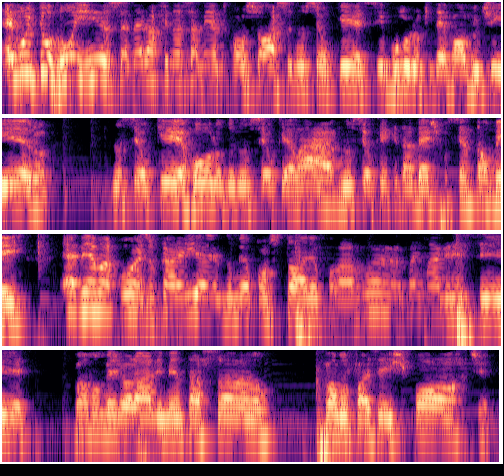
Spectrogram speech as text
É muito ruim isso, é melhor financiamento, consórcio, não sei o que, seguro que devolve o dinheiro, não sei o que, rolo do não sei o que lá, não sei o que que dá 10% ao mês. É a mesma coisa, o cara ia no meu consultório, eu falava, ah, vai emagrecer, vamos melhorar a alimentação, vamos fazer esporte.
